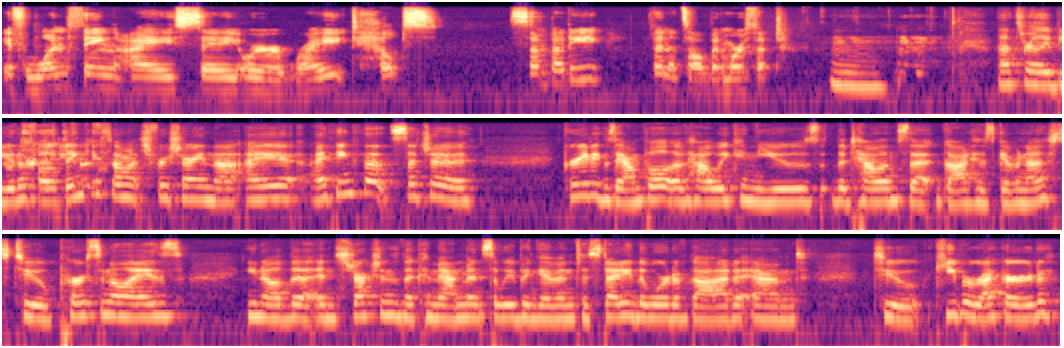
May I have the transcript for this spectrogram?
if one thing I say or write helps somebody, then it's all been worth it. Mm. That's really beautiful. Thank you so much for sharing that. I I think that's such a great example of how we can use the talents that God has given us to personalize, you know, the instructions, the commandments that we've been given to study the word of God and to keep a record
